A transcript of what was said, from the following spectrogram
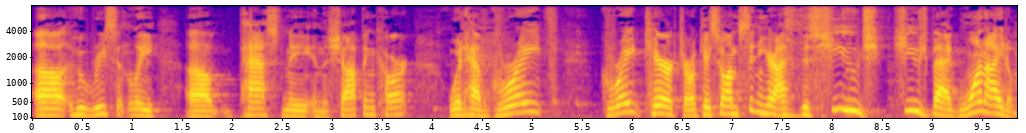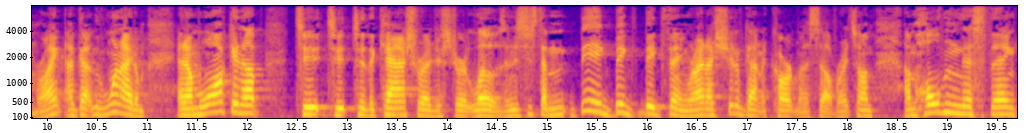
uh, who recently uh, passed me in the shopping cart would have great great character. Okay, so I'm sitting here, I have this huge, huge bag, one item, right? I've got one item, and I'm walking up to, to, to the cash register at Lowe's, and it's just a big, big, big thing, right? I should have gotten a cart myself, right? So I'm, I'm holding this thing,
